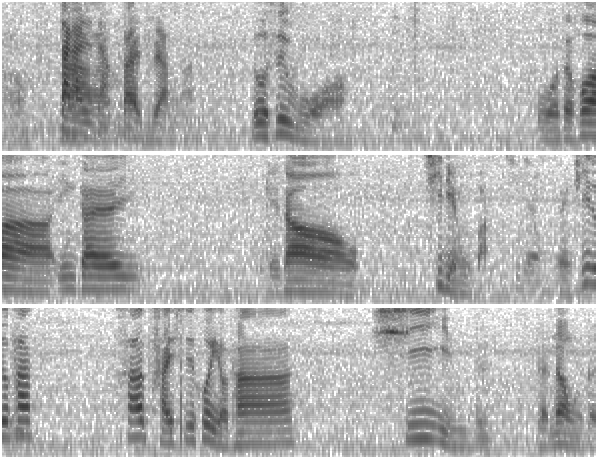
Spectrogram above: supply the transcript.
好，大概是这样大概是这样吧。如果是我，我的话应该给到七点五吧。七点五。对，其实说它，它还是会有它吸引的的那种的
